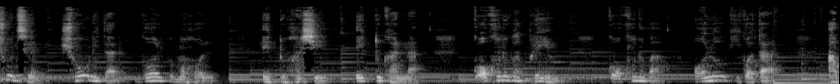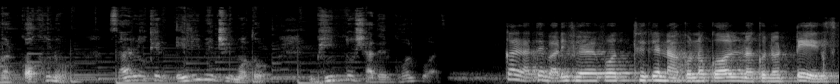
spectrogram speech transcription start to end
শুনছেন সৌনিতার গল্প মহল একটু হাসি, একটু কান্না, কখনো বা প্রেম, কখনো বা অলৌকিকতা, আবার কখনো সারলকের এলিমেন্ট্রির মতো ভিন্ন স্বাদের গল্প আছে। কাল রাতে বাড়ি ফেরার পর থেকে না কোনো কল, না কোনো টেক্সট,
